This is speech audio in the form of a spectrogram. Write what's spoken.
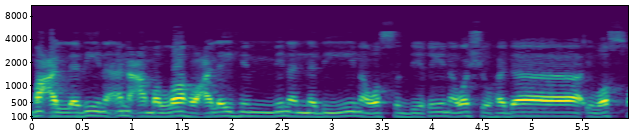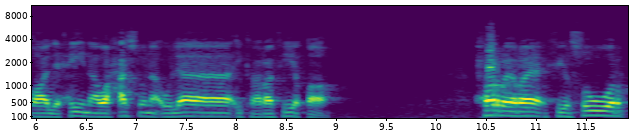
مع الذين أنعم الله عليهم من النبيين والصديقين والشهداء والصالحين وحسن أولئك رفيقا. حرر في صور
